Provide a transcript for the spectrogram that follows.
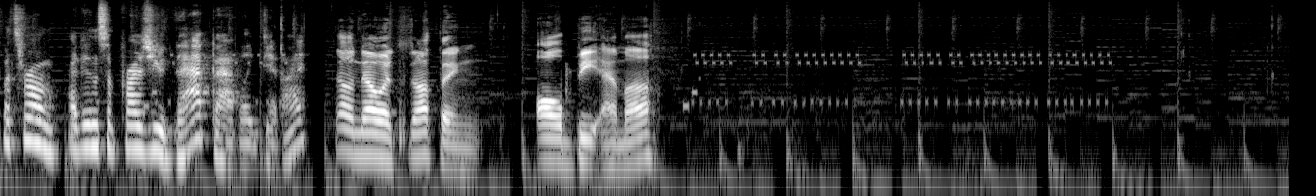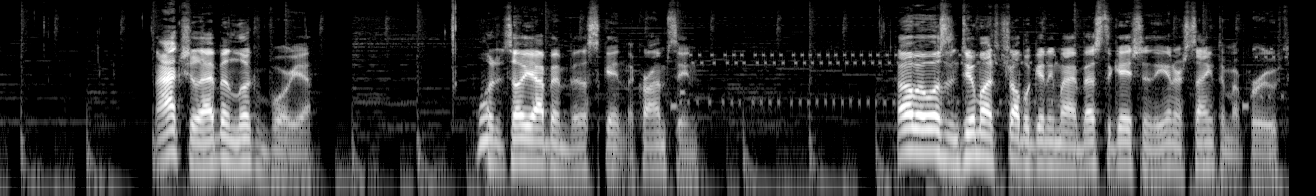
What's wrong? I didn't surprise you that badly, did I? No, no, it's nothing. I'll be Ema. Actually, I've been looking for you. Wanted to tell you I've been investigating the crime scene. Hope it wasn't too much trouble getting my investigation of the inner sanctum approved.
